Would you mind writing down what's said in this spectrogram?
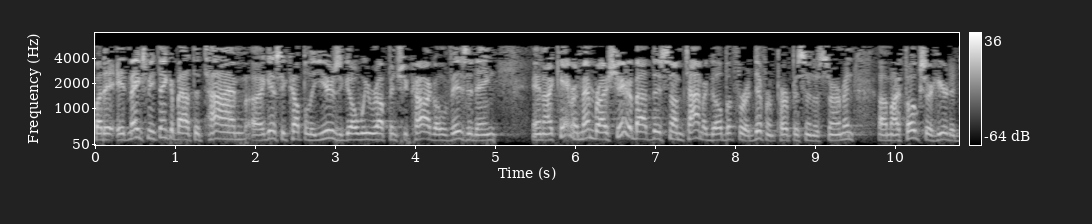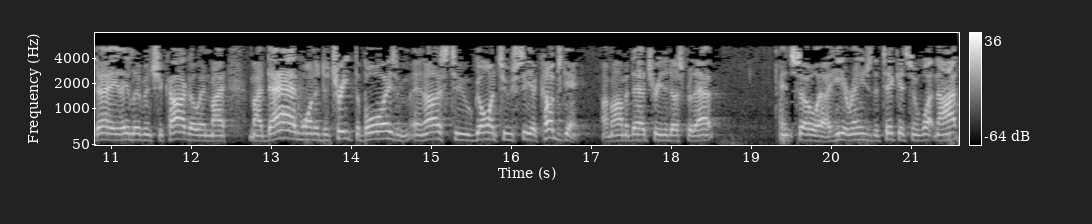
But it, it makes me think about the time, uh, I guess a couple of years ago, we were up in Chicago visiting and I can't remember, I shared about this some time ago, but for a different purpose in a sermon. Uh, my folks are here today. They live in Chicago and my, my dad wanted to treat the boys and, and us to going to see a Cubs game. My mom and dad treated us for that. And so uh, he arranged the tickets and whatnot,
